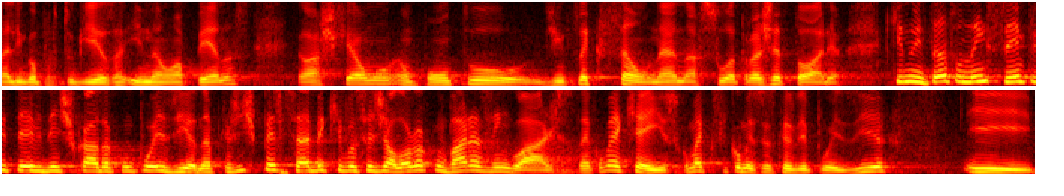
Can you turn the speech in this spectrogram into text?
da língua portuguesa e não apenas, eu acho que é um, é um ponto de inflexão né, na sua trajetória, que, no entanto, nem sempre teve identificada com poesia, né, porque a gente percebe que você dialoga com várias linguagens. Né? Como é que é isso? Como é que você começou a escrever poesia? E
